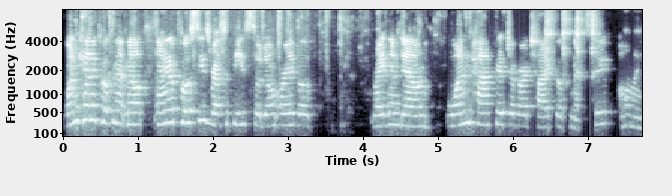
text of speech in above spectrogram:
one can of coconut milk. I'm gonna post these recipes, so don't worry about writing them down. One package of our Thai coconut soup. Oh my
